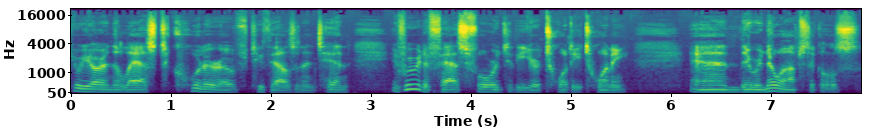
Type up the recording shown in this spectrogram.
here we are in the last quarter of 2010, if we were to fast forward to the year 2020 and there were no obstacles,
